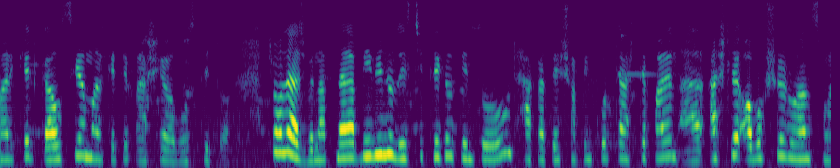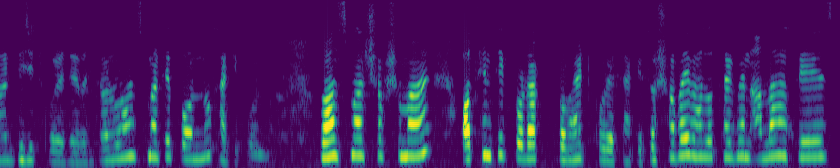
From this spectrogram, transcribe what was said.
মার্কেট, গাউসিয়া মার্কেটের পাশে অবস্থিত। চলে আসবেন। আপনারা বিভিন্ন ডিস্ট্রিক্ট থেকেও কিন্তু ঢাকাতে শপিং করতে আসতে পারেন। আর আসলে অবশ্যই রোহান স্মার্ট ভিজিট করে যাবেন। কারণ রোহান স্মার্টের পণ্য খাঁটি পণ্য। রোহান স্মার্ট সবসময় অথেন্টিক প্রোডাক্ট প্রোভাইড করে থাকে। তো সবাই ভালো থাকবেন। আল্লাহ হাফেজ।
